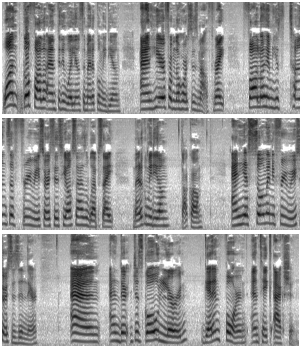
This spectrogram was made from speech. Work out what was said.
One, go follow Anthony Williams, the medical medium, and hear from the horse's mouth, right? Follow him. He has tons of free resources. He also has a website medicalmedium.com and he has so many free resources in there and and there just go learn get informed and take action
